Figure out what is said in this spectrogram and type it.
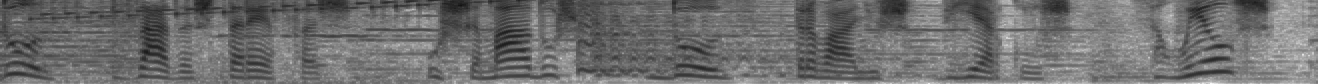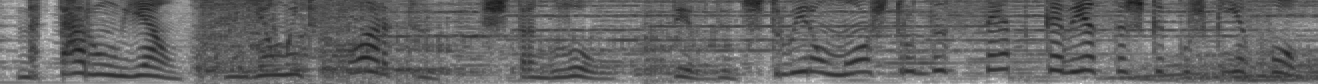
12 pesadas tarefas, os chamados 12 trabalhos de Hércules. São eles matar um leão, um leão muito forte, estrangulou-o. Teve de destruir um monstro de sete cabeças que cuspia fogo,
